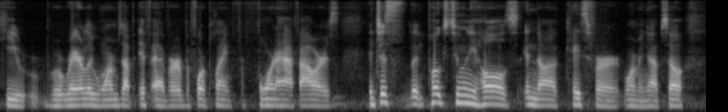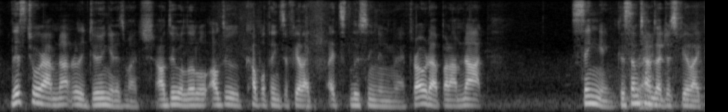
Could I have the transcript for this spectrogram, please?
he r- rarely warms up, if ever, before playing for four and a half hours. It just it pokes too many holes in the case for warming up. So this tour, I'm not really doing it as much. I'll do a little. I'll do a couple things to feel like it's loosening my throat up, but I'm not singing because sometimes Right. I just feel like,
